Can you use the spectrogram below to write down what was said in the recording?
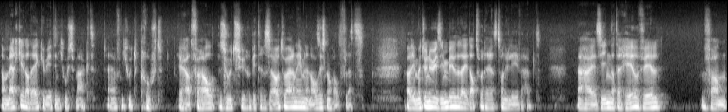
Dan merk je dat eigenlijk je eten niet goed smaakt hè, of niet goed proeft. Je gaat vooral zoet, zuur, bitter, zout waarnemen en alles is nogal flats. Wel, je moet je nu eens inbeelden dat je dat voor de rest van je leven hebt. Dan ga je zien dat er heel veel van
